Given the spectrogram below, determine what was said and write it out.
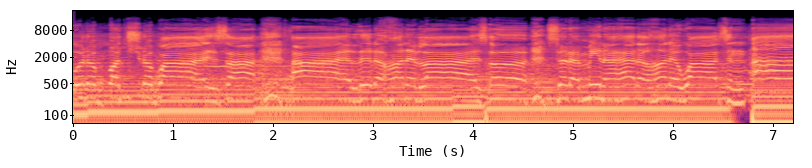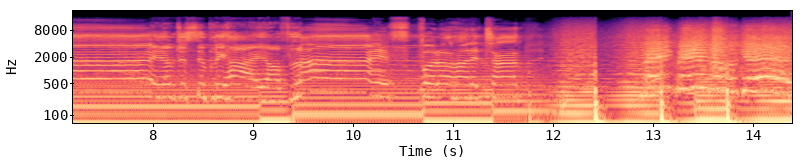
With a bunch of wise. I, I lit a hundred lies. Uh, so that mean I had a hundred wives, and I am just simply high off life for the hundred times. Make me new again.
